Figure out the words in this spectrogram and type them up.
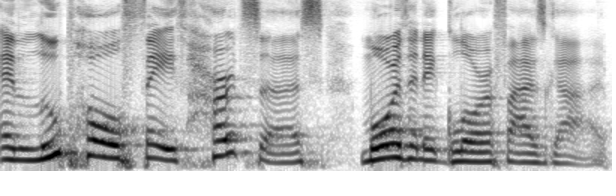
and loophole faith hurts us more than it glorifies God.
